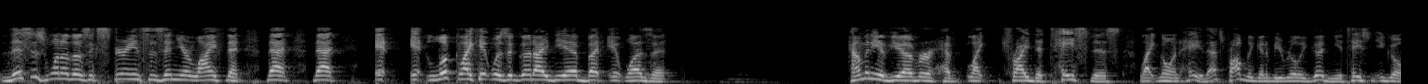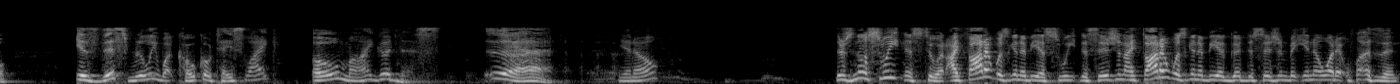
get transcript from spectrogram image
This is one of those experiences in your life that that that it it looked like it was a good idea, but it wasn't. How many of you ever have like tried to taste this, like going, "Hey, that's probably going to be really good," and you taste it and you go, "Is this really what cocoa tastes like?" Oh my goodness. Ugh. You know? There's no sweetness to it. I thought it was going to be a sweet decision. I thought it was going to be a good decision, but you know what? It wasn't.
